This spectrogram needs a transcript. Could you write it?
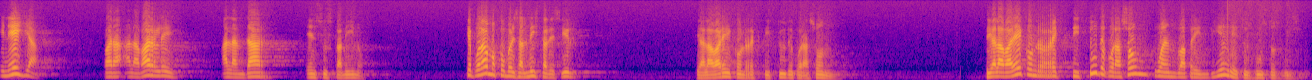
en ella para alabarle al andar en sus caminos. Que podamos como el salmista decir, te alabaré con rectitud de corazón. Te alabaré con rectitud de corazón cuando aprendiere tus justos juicios.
